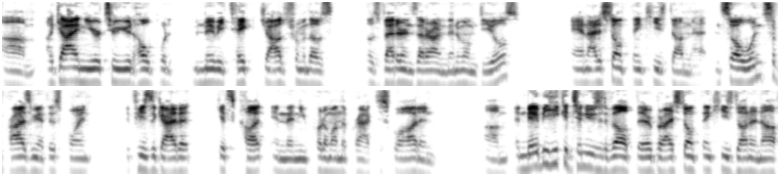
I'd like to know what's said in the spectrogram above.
um, a guy in year two you'd hope would maybe take jobs from those those veterans that are on minimum deals. And I just don't think he's done that. And so it wouldn't surprise me at this point if he's a guy that gets cut and then you put him on the practice squad and um, and maybe he continues to develop there, but I just don't think he's done enough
